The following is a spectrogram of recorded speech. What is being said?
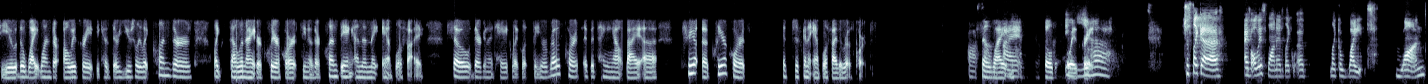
to you. The white ones are always great because they're usually like cleansers like selenite or clear quartz you know they're cleansing and then they amplify. So they're going to take like let's say your rose quartz if it's hanging out by a, clear, a clear quartz it's just going to amplify the rose quartz. Awesome. so white I, crystals always yeah. great just like a I've always wanted like a like a white wand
